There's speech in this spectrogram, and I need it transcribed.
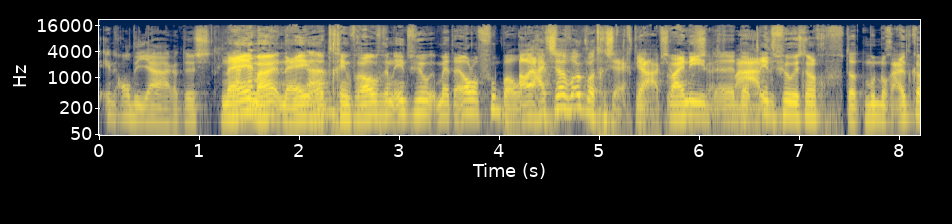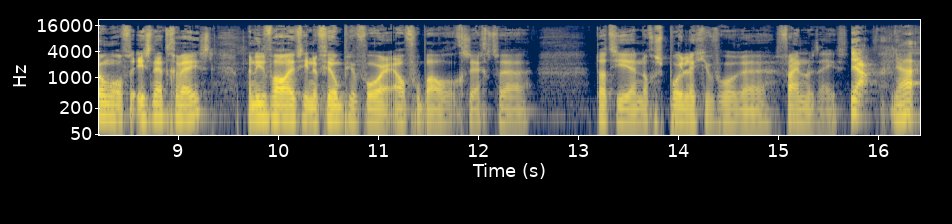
in al die jaren. Dus Nee, Ja, en- maar nee, ja. het ging vooral over een interview met Elf Voetbal. oh, hij heeft zelf ook wat gezegd. Ja, hij ja, maar die, gezegd. eh, Maar dat interview is nog, dat moet nog uitkomen of is net geweest. Maar in ieder geval heeft hij in een filmpje voor Elf Voetbal gezegd eh, dat hij eh, nog een spoilertje voor eh Feyenoord heeft. ja, Ja,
